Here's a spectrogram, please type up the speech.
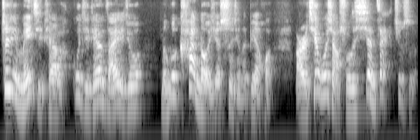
这也没几天了，过几天咱也就能够看到一些事情的变化。而且我想说的，现在就是。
